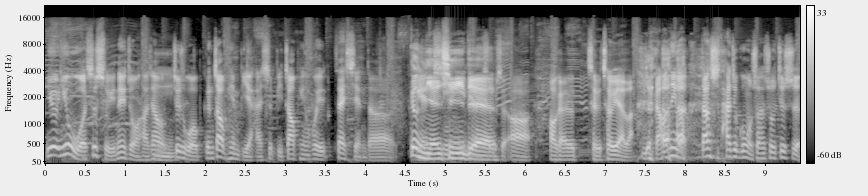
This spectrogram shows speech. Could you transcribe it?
因为因为我是属于那种好像就是我跟照片比，还是比照片会再显得更年轻一点，是不是啊？OK，扯扯远了。然后那个 当时他就跟我说，他说就是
